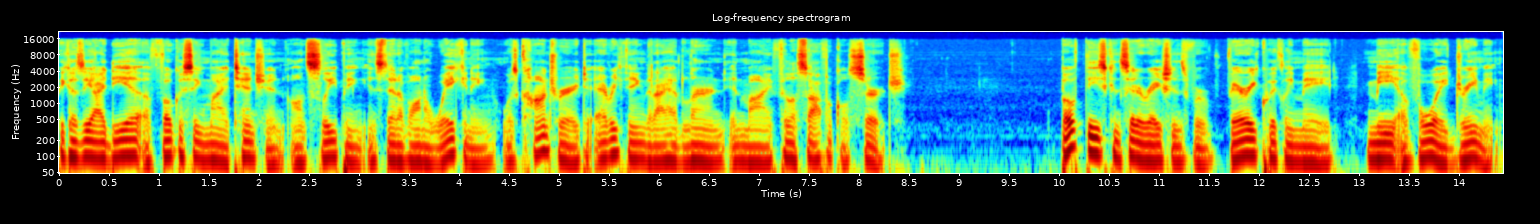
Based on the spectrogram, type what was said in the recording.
because the idea of focusing my attention on sleeping instead of on awakening was contrary to everything that I had learned in my philosophical search. Both these considerations were very quickly made me avoid dreaming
